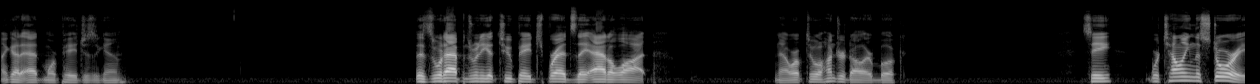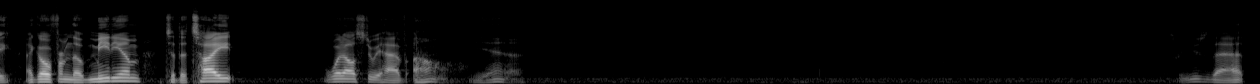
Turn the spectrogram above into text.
I got to add more pages again. This is what happens when you get two page spreads. They add a lot. Now we're up to a $100 book. See, we're telling the story. I go from the medium to the tight. What else do we have? Oh, yeah. So we use that.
